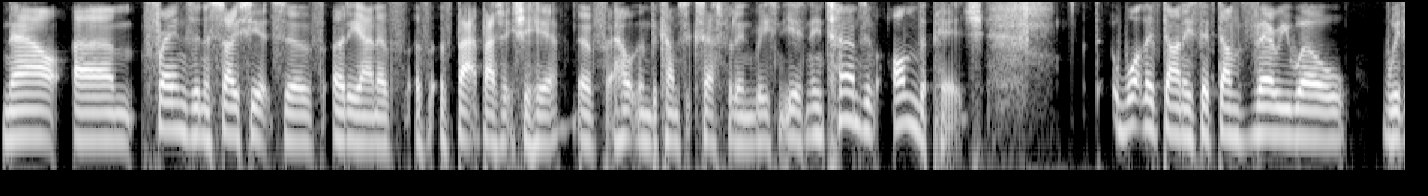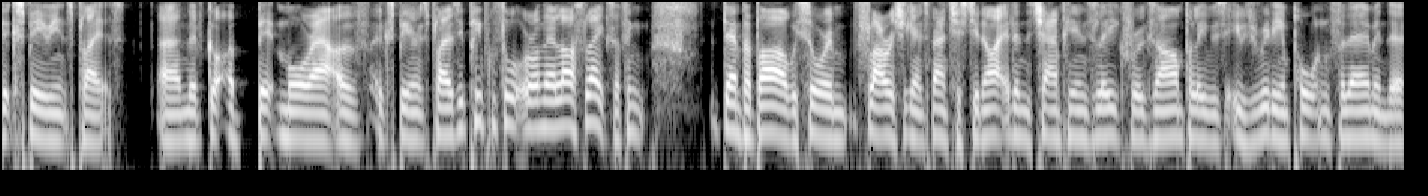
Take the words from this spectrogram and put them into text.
Now, um, friends and associates of Erdogan of of, of Başakşehir have helped them become successful in recent years. And in terms of on the pitch, what they've done is they've done very well with experienced players and they've got a bit more out of experienced players who people thought were on their last legs. I think Demba Ba, we saw him flourish against Manchester United in the Champions League, for example. He was he was really important for them in the,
